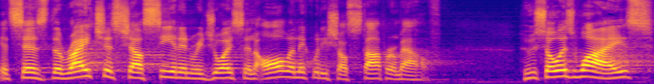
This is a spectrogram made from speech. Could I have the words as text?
it says, The righteous shall see it and rejoice, and all iniquity shall stop her mouth. Whoso is wise,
